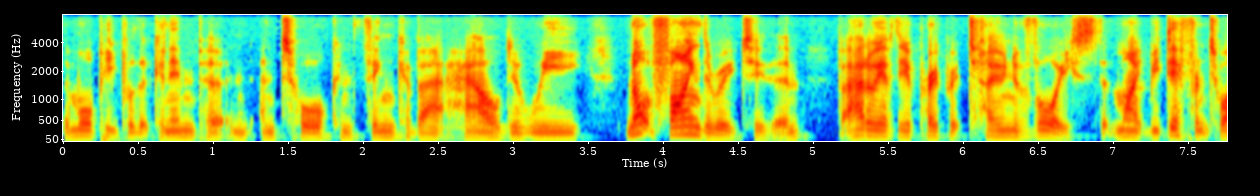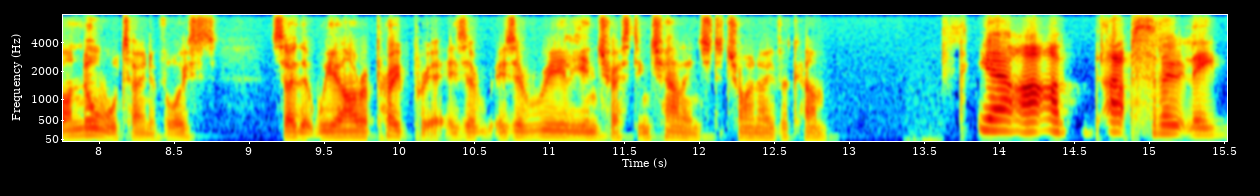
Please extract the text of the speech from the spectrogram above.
The more people that can input and, and talk and think about how do we not find the route to them, but how do we have the appropriate tone of voice that might be different to our normal tone of voice so that we are appropriate is a, is a really interesting challenge to try and overcome. Yeah, I, am absolutely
